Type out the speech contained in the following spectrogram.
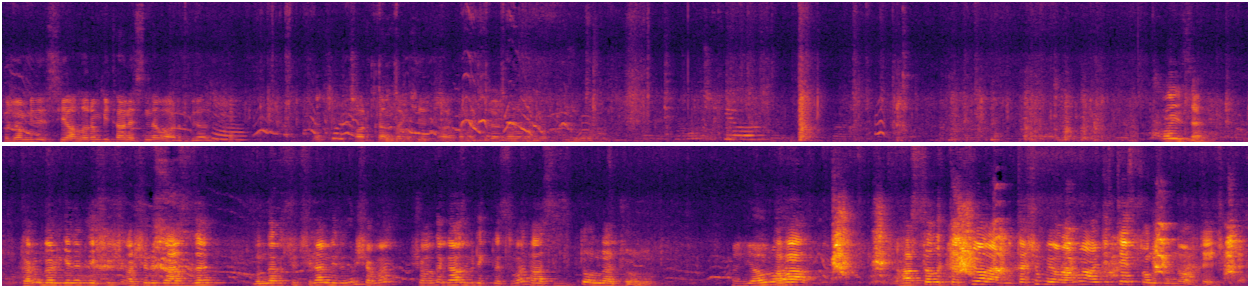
Hocam bir de siyahların bir tanesinde vardı birazcık. Arkandaki, arkandakilerden olabilir. O yüzden. Karın bölgelerinde şiş, aşırı gazlı. Bunlara süt filan verilmiş ama şu anda gaz birikmesi var. Halsizlik de ondan çoğunluğu. Yani yavru Ama hastalık taşıyorlar mı, taşımıyorlar mı ancak test sonucunda ortaya çıkacak.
